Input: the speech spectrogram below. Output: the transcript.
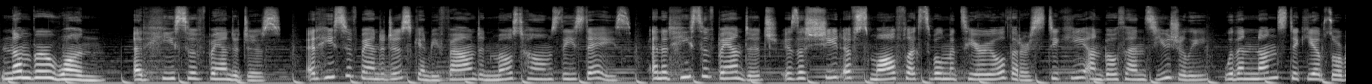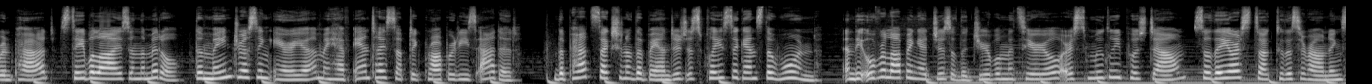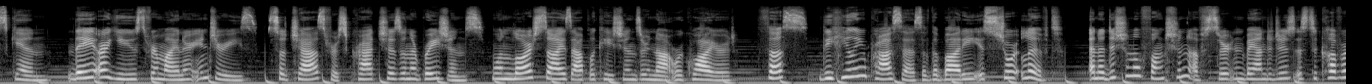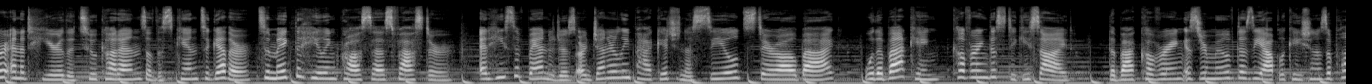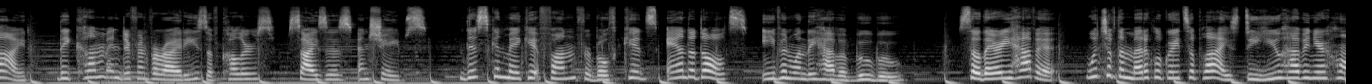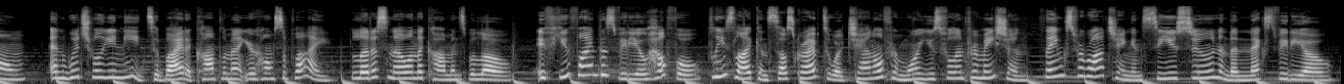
Number 1. Adhesive bandages. Adhesive bandages can be found in most homes these days. An adhesive bandage is a sheet of small flexible material that are sticky on both ends usually, with a non-sticky absorbent pad stabilized in the middle. The main dressing area may have antiseptic properties added. The pad section of the bandage is placed against the wound, and the overlapping edges of the durable material are smoothly pushed down so they are stuck to the surrounding skin. They are used for minor injuries, such as for scratches and abrasions, when large-size applications are not required. Thus, the healing process of the body is short-lived, an additional function of certain bandages is to cover and adhere the two cut ends of the skin together to make the healing process faster. Adhesive bandages are generally packaged in a sealed, sterile bag with a backing covering the sticky side. The back covering is removed as the application is applied. They come in different varieties of colors, sizes, and shapes. This can make it fun for both kids and adults, even when they have a boo-boo. So there you have it. Which of the medical grade supplies do you have in your home and which will you need to buy to complement your home supply? Let us know in the comments below. If you find this video helpful, please like and subscribe to our channel for more useful information. Thanks for watching and see you soon in the next video.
